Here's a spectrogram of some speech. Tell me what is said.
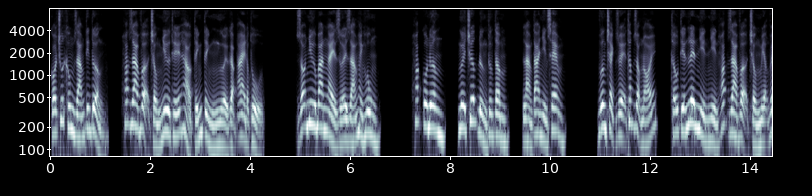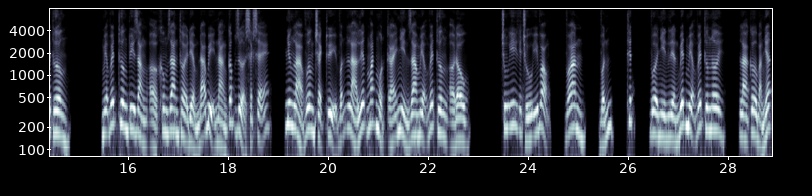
có chút không dám tin tưởng, hoắc ra vợ chồng như thế hảo tính tình người gặp ai độc thủ. Rõ như ban ngày dưới dám hành hung. Hoắc cô nương, ngươi trước đừng thương tâm, làm ta nhìn xem. Vương Trạch Duệ thấp giọng nói, thấu tiến lên nhìn nhìn hoắc ra vợ chồng miệng vết thương. Miệng vết thương tuy rằng ở không gian thời điểm đã bị nàng cấp rửa sạch sẽ, nhưng là Vương Trạch Thụy vẫn là liếc mắt một cái nhìn ra miệng vết thương ở đâu. Trung y thì chú ý vọng, văn, vấn, thiết, vừa nhìn liền biết miệng vết thương nơi, là cơ bản nhất.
